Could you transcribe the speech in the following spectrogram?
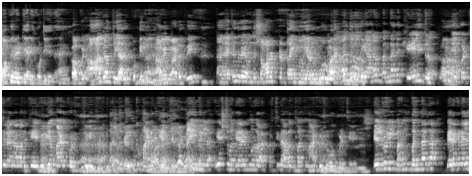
ಕಾಪಿ ರೈಟ್ ಯಾರಿಗೆ ಕೊಟ್ಟಿದೆ? ಕಾಪಿ ಆಗಂತೂ ಯಾರಿಗೂ ಕೊಟ್ಟಿಲ್ಲ. ನಾವೇ ಮಾಡಿದ್ವಿ. ಯಾಕಂದ್ರೆ ಒಂದು ಶಾರ್ಟ್ ಟೈಮ್ ಎರಡು ಮೂರು ವಾರ ಯಾರೋ ಬಂದಾಗ ಕೇಳಿದ್ರು. ನೀವು ಕೊಡ್ತೀರಾ ನಾವು ಅದಕ್ಕೆ ವಿಡಿಯೋ ಮಾಡ್ಕೊಡ್ತೀವಿ. ಕೇಳಿದ್ರು. ಮಾಡಕ್ಕೆ ಟೈಮ್ ಇಲ್ಲ. ಎಷ್ಟು ಒಂದ್ ಎರಡ್ ಮೂರ್ ವಾರ ಬರ್ತೀವಿ ಅವಾಗ ಬಂದ್ ಮಾಡ್ಬಿಟ್ಟು ಹೋಗ್ಬಿಡ್ತೀವಿ. ಎಲ್ರು ಇಲ್ಲಿ ಹಂಗ್ ಬಂದಾಗ ಬೇರೆ ಕಡೆ ಎಲ್ಲ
